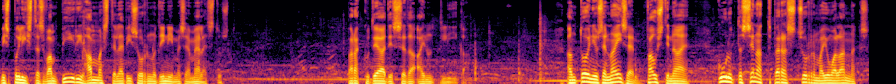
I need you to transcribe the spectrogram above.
mis põlistas vampiiri hammaste läbi surnud inimese mälestust. paraku teadis seda ainult liiga. Antoniuse naise, Faustinae, kuulutas senat pärast surma jumalannaks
